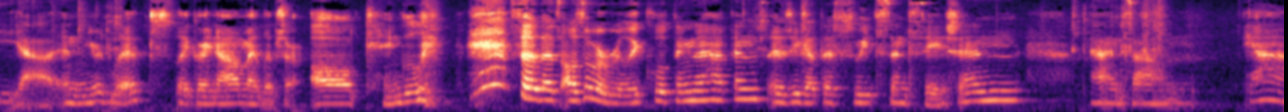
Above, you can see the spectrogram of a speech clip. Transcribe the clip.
yeah, and your lips, like right now, my lips are all tingly. so that's also a really cool thing that happens is you get this sweet sensation and um, yeah.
